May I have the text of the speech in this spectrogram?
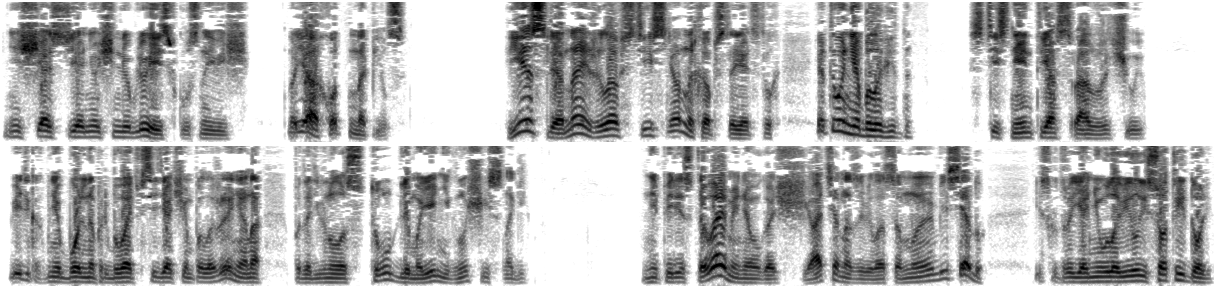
К несчастью, я не очень люблю есть вкусные вещи, но я охотно напился. Если она и жила в стесненных обстоятельствах, этого не было видно. Стеснень-то я сразу же чую. Видя, как мне больно пребывать в сидячем положении, она пододвинула стул для моей негнущейся ноги. Не переставая меня угощать, она завела со мной беседу — из которой я не уловил и сотой доли.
